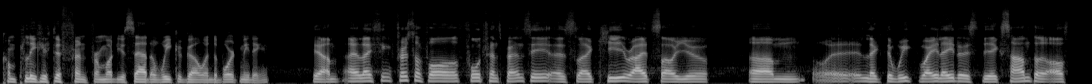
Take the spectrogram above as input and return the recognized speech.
completely different from what you said a week ago in the board meeting? Yeah, I think first of all, full transparency is like key, right? So you um, like the week way later is the example of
